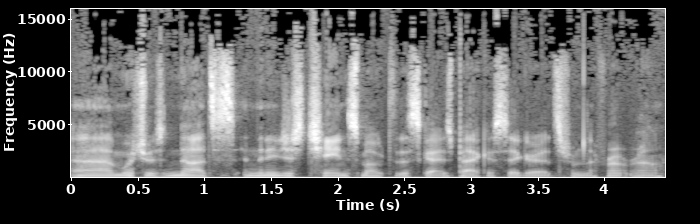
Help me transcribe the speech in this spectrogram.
um, which was nuts. And then he just chain smoked this guy's pack of cigarettes from the front row.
